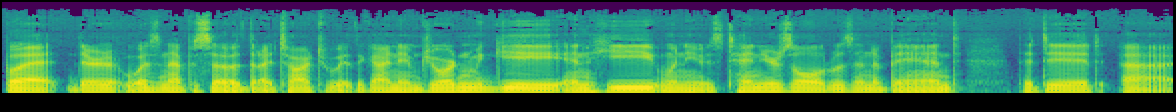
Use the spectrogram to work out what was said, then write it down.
But there was an episode that I talked to with a guy named Jordan McGee, and he, when he was ten years old, was in a band that did uh,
